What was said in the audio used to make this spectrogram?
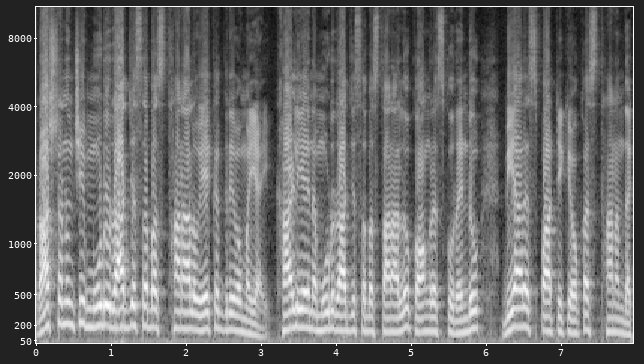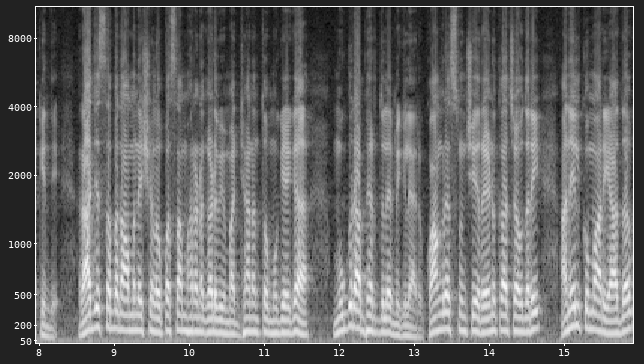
రాష్ట్రం నుంచి మూడు రాజ్యసభ స్థానాలు ఏకగ్రీవమయ్యాయి. ఖాళీ అయిన మూడు రాజ్యసభ స్థానాల్లో కాంగ్రెస్కు రెండు బీఆర్ఎస్ పార్టీకి ఒక స్థానం దక్కింది. రాజ్యసభ నామినేషన్ల ఉపసంహరణ గడువు మధ్యాహ్నంతో ముగియగా ముగ్గురు అభ్యర్థులే మిగిలారు. కాంగ్రెస్ నుంచి రేణుకా చౌదరి అనిల్ కుమార్ యాదవ్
